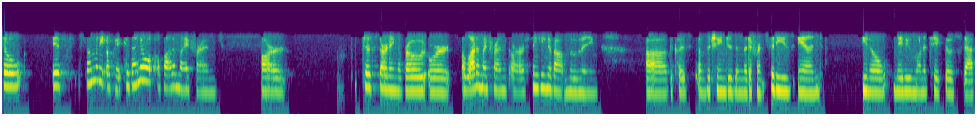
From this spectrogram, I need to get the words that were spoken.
so, if somebody, okay, because I know a lot of my friends are just starting the road, or a lot of my friends are thinking about moving uh, because of the changes in the different cities and you know maybe we want to take those steps.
